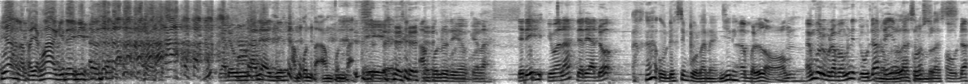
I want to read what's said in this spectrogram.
ya nggak tayang lagi deh ini. Gak ada hubungannya anjing. Ampun Pak, ampun Pak. Iya. Ampun lu deh, oke lah. Jadi gimana dari Ado? Hah, udah simpulan aja nih. Eh, belum. Emang baru berapa menit? Udah kayaknya udah 16, close. 16. Oh udah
